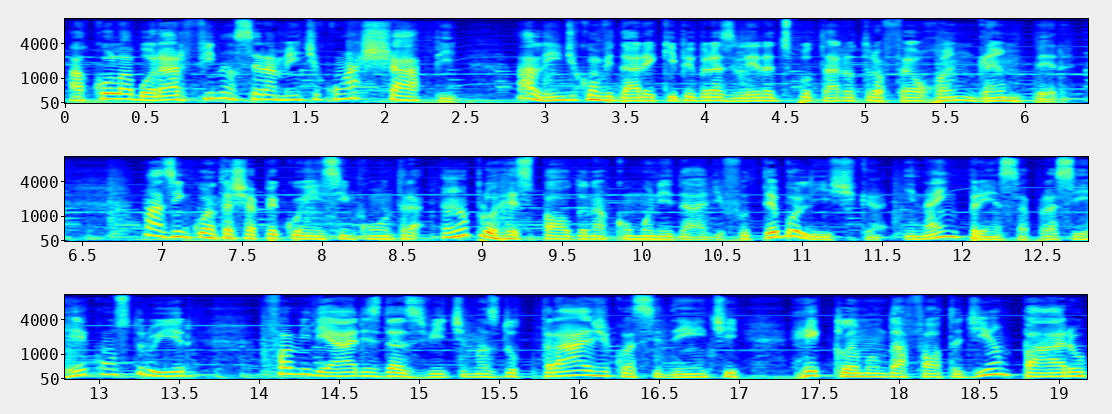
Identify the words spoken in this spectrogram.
a colaborar financeiramente com a Chape, além de convidar a equipe brasileira a disputar o troféu Juan Gamper. Mas enquanto a Chapecoense encontra amplo respaldo na comunidade futebolística e na imprensa para se reconstruir, familiares das vítimas do trágico acidente reclamam da falta de amparo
